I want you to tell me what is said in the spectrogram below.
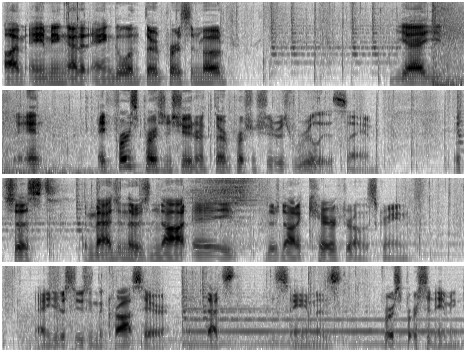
I'm aiming at an angle in third person mode. Yeah, you, in a first person shooter and third person shooter is really the same. It's just imagine there's not a there's not a character on the screen and you're just using the crosshair and that's the same as first person aiming.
